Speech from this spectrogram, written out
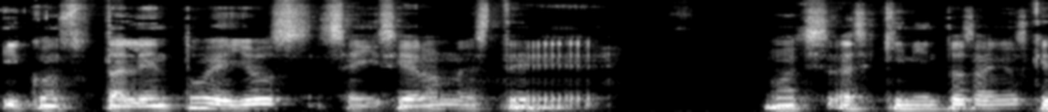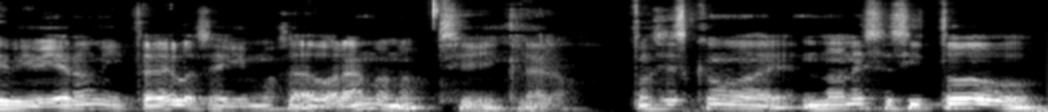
y con su talento ellos se hicieron, este, hace 500 años que vivieron y todavía los seguimos adorando, ¿no? Sí, claro. Entonces como de, no necesito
